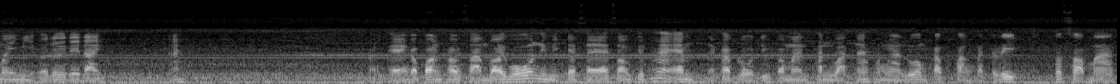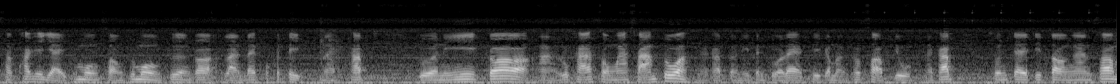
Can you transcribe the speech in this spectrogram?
ไม่มีเออร์เลอร์ใดๆนะแผงกระป้อนเข้า 300 โวลต์นี่มีกระแส 2.5 แอมป์นะครับโหลดอยู่ประมาณ 1,000 วัตต์นะทำงานร่วมกับฝั่งแบตเตอรี่ ทดสอบมาสักพักใหญ่ๆชั่วโมง 2 ชั่วโมง เครื่องก็รันได้ปกตินะครับ ตัวนี้ก็ลูกค้าส่งมา 3 ตัวนะครับตัวนี้เป็นตัวแรกที่กำลังทดสอบอยู่นะครับ สนใจติดต่องานซ่อม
